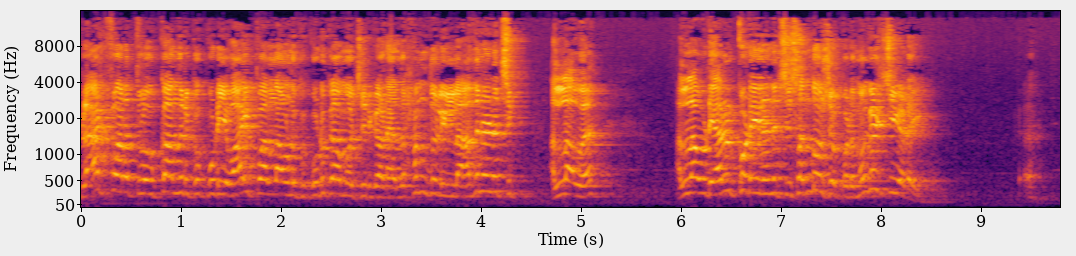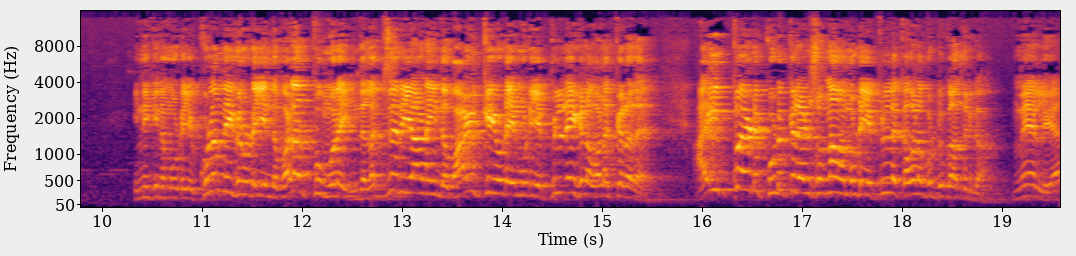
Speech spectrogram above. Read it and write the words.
பிளாட்ஃபாரத்தில் உட்கார்ந்து இருக்கக்கூடிய வாய்ப்பு அல்லாஹ் அவனுக்கு கொடுக்காம வச்சிருக்கானே அது அல்ஹம்துலில்லாஹ் அதை நினைச்சு அல்லாவை அல்லாவுடைய அருட்கொடையை நினைச்சு சந்தோஷப்படு மகிழ்ச்சி அடை இன்னைக்கு நம்முடைய குழந்தைகளுடைய இந்த வளர்ப்பு முறை இந்த லக்ஸரியான இந்த வாழ்க்கையுடைய நம்முடைய பிள்ளைகளை வளர்க்கிறத ஐபேடு கொடுக்கலன்னு சொன்னா நம்முடைய பிள்ளை கவலைப்பட்டு உட்கார்ந்துருக்கான். உண்மையா இல்லையா?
